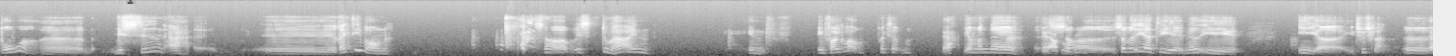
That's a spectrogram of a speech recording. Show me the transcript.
bruger øh, ved siden af øh, rigtige vogne. Så hvis du har en, en, en folkevogn, for eksempel, ja. jamen, øh, så, så ved jeg, at de ned i, i, uh, i Tyskland, øh, ja.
